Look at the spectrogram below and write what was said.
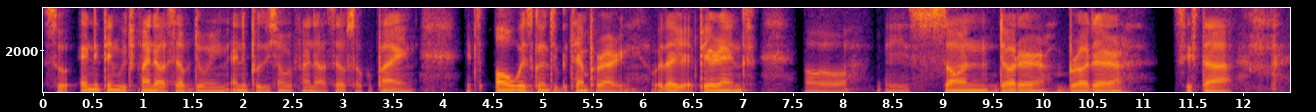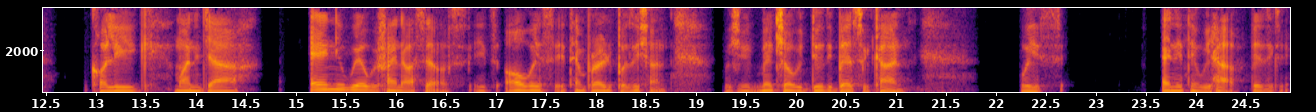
So anything we find ourselves doing, any position we find ourselves occupying, it's always going to be temporary, whether you're a parent or a son, daughter, brother, sister, colleague, manager, anywhere we find ourselves, it's always a temporary position. We should make sure we do the best we can with anything we have, basically.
